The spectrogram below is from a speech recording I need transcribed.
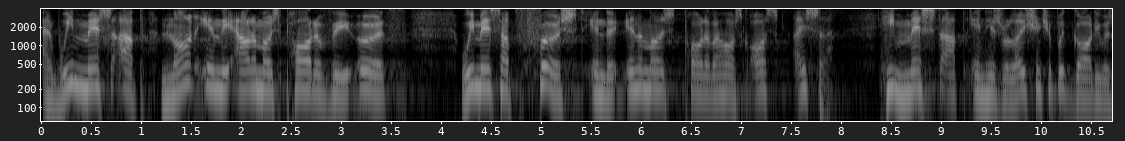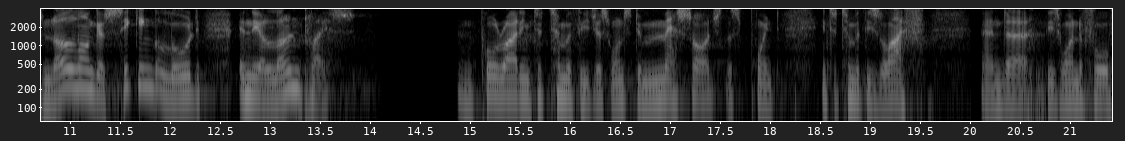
And we mess up not in the outermost part of the earth, we mess up first in the innermost part of our heart. Ask Asa. He messed up in his relationship with God. He was no longer seeking the Lord in the alone place. And Paul, writing to Timothy, just wants to massage this point into Timothy's life. And uh, these wonderful,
